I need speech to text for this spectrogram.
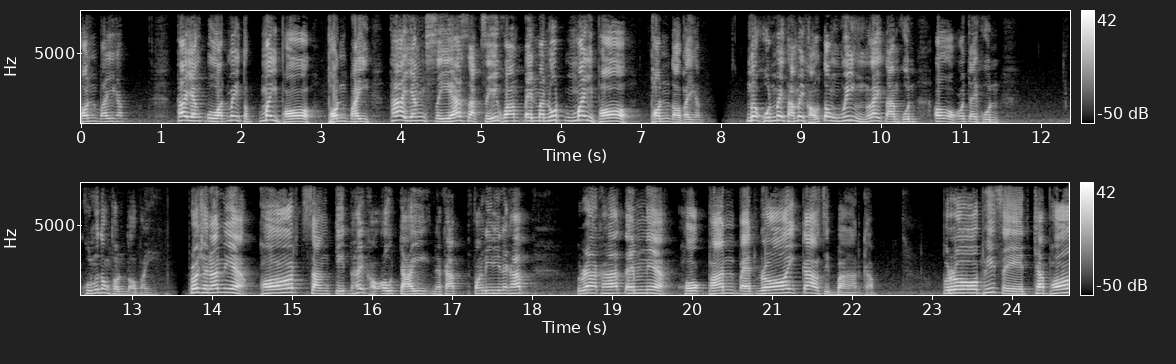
ทนไปครับ ถ้ายังปวดไม่ไม่พอทนไป ถ้ายังเสียศักดิ์ศรีความเป็นมนุษย์ไม่พอทนต่อไปครับ เมื่อคุณไม่ทำให้เขาต้องวิ่งไล่ตามคุณ เอาออกเอาใจคุณ คุณก็ต้องทนต่อไป เพราะฉะนั้นเนี่ยคอร์สสั่งจิตให้เขาเอาใจนะครับ ฟังดีๆนะครับ ราคาเต็มเนี่ย6,890 บาทครับ โปรพิเศษเฉพาะ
